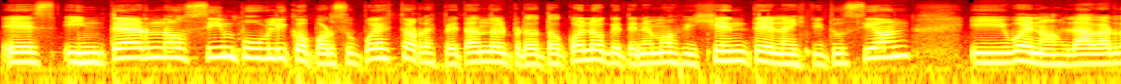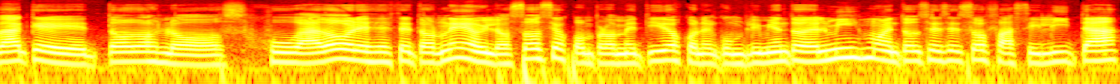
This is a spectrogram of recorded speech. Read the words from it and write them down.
es interno, sin público por supuesto, respetando el protocolo que tenemos vigente en la institución y bueno, la verdad que todos los jugadores de este torneo y los socios comprometidos con el cumplimiento del mismo, entonces eso facilita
